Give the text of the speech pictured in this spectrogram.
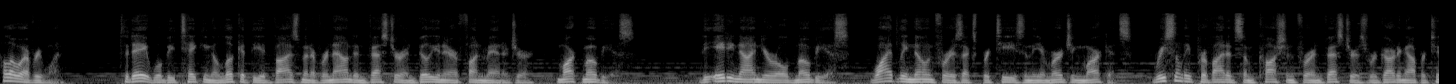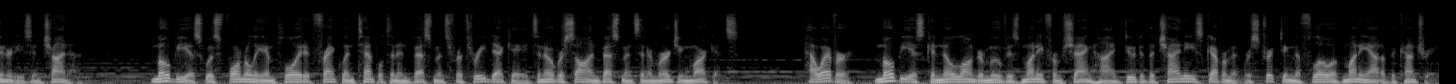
Hello everyone. Today we'll be taking a look at the advisement of renowned investor and billionaire fund manager, Mark Mobius. The 89 year old Mobius, widely known for his expertise in the emerging markets, recently provided some caution for investors regarding opportunities in China. Mobius was formerly employed at Franklin Templeton Investments for three decades and oversaw investments in emerging markets. However, Mobius can no longer move his money from Shanghai due to the Chinese government restricting the flow of money out of the country.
